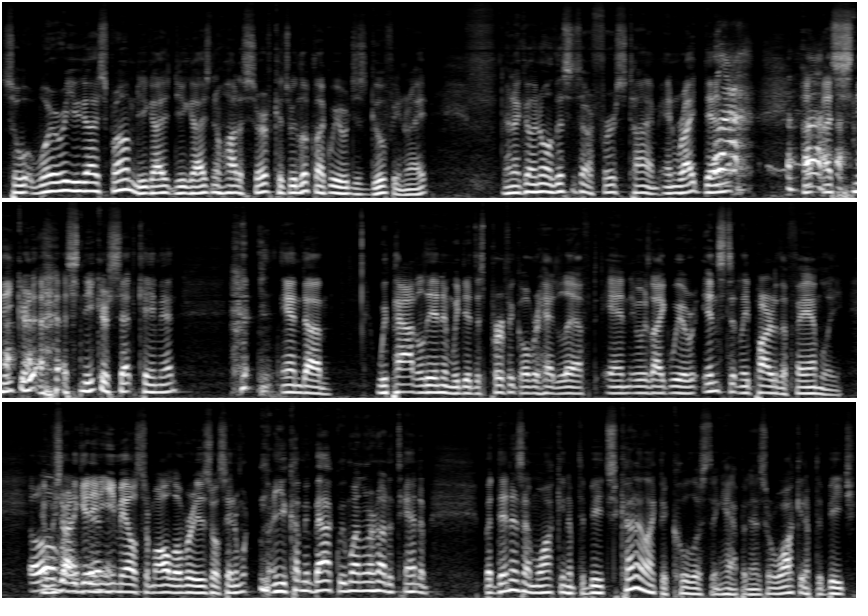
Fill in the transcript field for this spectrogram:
so where are you guys from? Do you guys do you guys know how to surf? Because we looked like we were just goofing, right? And I go, no, this is our first time. And right then, a, a, sneaker a sneaker set came in, and um, we paddled in and we did this perfect overhead lift, and it was like we were instantly part of the family. Oh, and we started getting goodness. emails from all over Israel saying, "Are you coming back? We want to learn how to tandem." But then, as I'm walking up the beach, kind of like the coolest thing happened. As we're walking up the beach,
